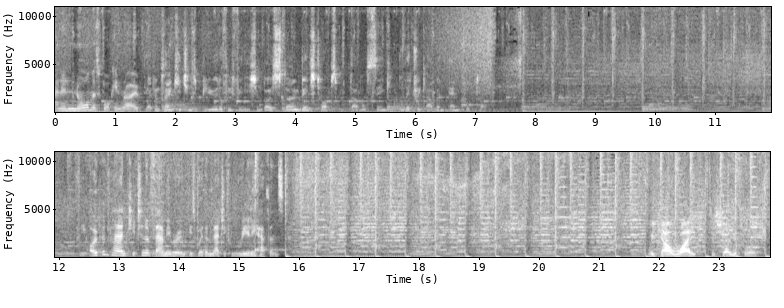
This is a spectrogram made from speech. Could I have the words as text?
and an enormous walk-in robe. The open plan kitchen is beautifully finished and boasts stone bench tops with double sink, electric oven and cooktop. The open plan kitchen and family room is where the magic really happens. We can't wait to show you through.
